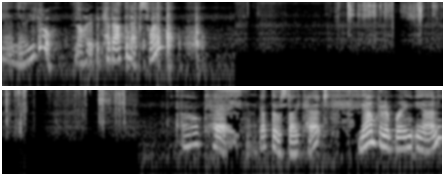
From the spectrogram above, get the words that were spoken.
And there you go. Now hurry up to cut out the next one. Okay, I got those die cut. Now I'm going to bring in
